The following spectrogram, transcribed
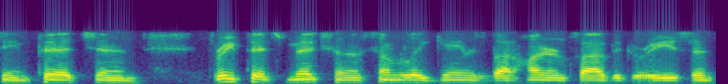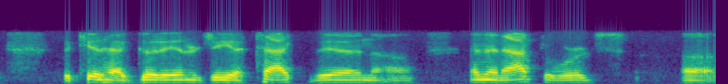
see him pitch, and – three pitch mix in a summer league game is about 105 degrees, and the kid had good energy, attacked then, uh, and then afterwards, uh,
